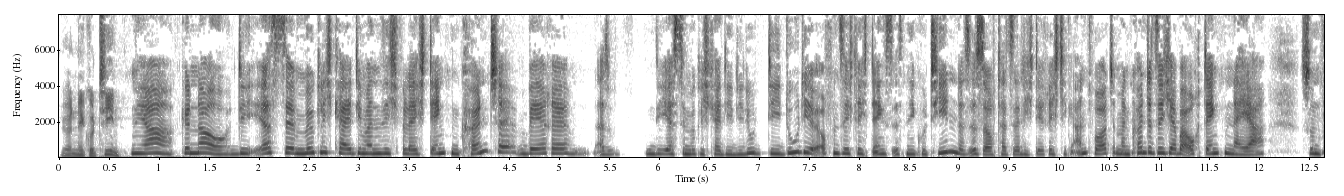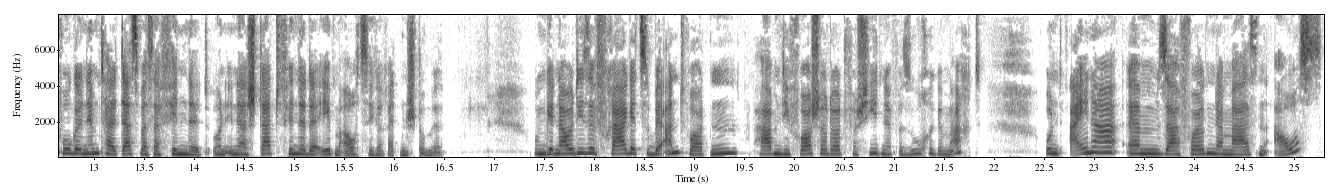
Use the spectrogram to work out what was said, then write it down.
Ja, Nikotin. Ja, genau. Die erste Möglichkeit, die man sich vielleicht denken könnte, wäre, also die erste Möglichkeit, die, die, du, die du dir offensichtlich denkst, ist Nikotin. Das ist auch tatsächlich die richtige Antwort. Man könnte sich aber auch denken, na ja, so ein Vogel nimmt halt das, was er findet. Und in der Stadt findet er eben auch Zigarettenstummel. Um genau diese Frage zu beantworten, haben die Forscher dort verschiedene Versuche gemacht. Und einer ähm, sah folgendermaßen aus.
